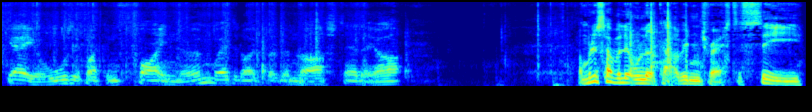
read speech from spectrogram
scales if I can find them. Where did I put them last? There they are. And we'll just have a little look out of interest to see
